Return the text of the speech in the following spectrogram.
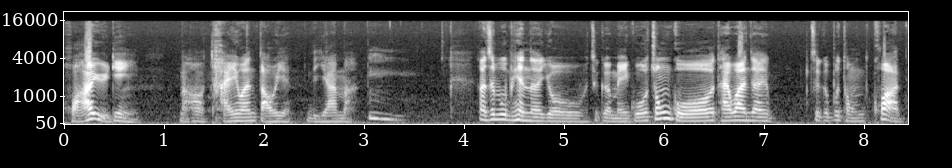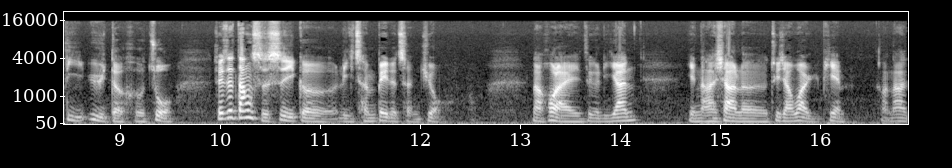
华语电影，然后台湾导演李安嘛。嗯。那这部片呢，有这个美国、中国、台湾在。这个不同跨地域的合作，所以在当时是一个里程碑的成就。那后来这个李安也拿下了最佳外语片啊，那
